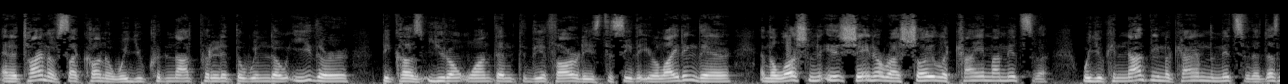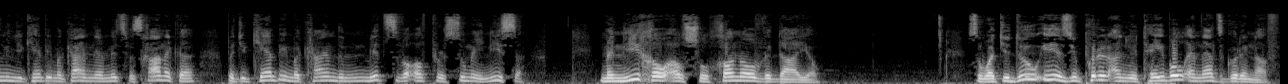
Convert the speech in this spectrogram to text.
At a time of sakana where you could not put it at the window either because you don't want them to, the authorities to see that you're lighting there. And the lashon is shena rashoy lekayim mitzvah, where you cannot be makayim the mitzvah. That doesn't mean you can't be makayim their mitzvahs Chanukah, but you can't be makayim the mitzvah of persume nisa. Manicho al shulchano vidayo. So what you do is you put it on your table, and that's good enough.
